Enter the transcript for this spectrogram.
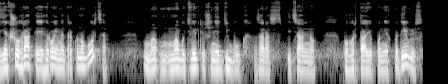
якщо грати героями драконоборця, мабуть, виключення Дібук. Зараз спеціально погортаю по них, подивлюсь,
